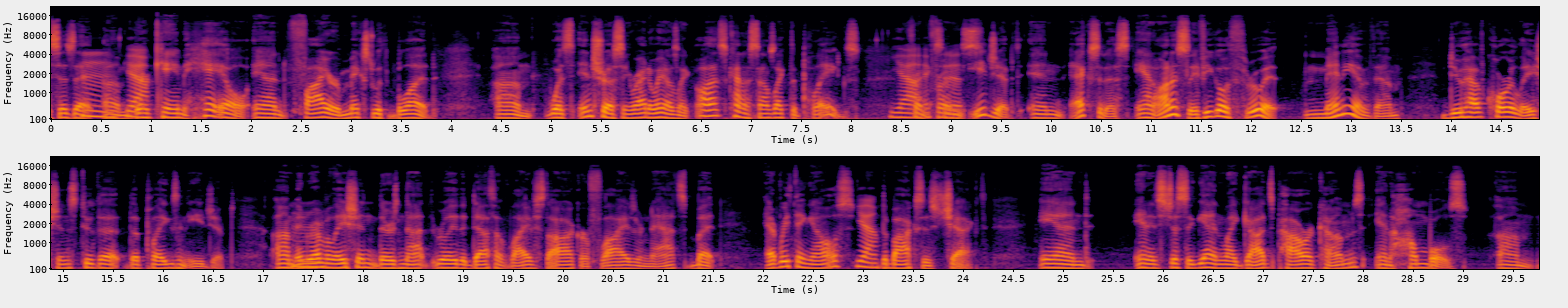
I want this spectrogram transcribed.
it says that Hmm, um, yeah. there came hail and fire mixed with blood. Um, what's interesting right away, I was like, oh, that's kind of sounds like the plagues Yeah. from, from Egypt in Exodus. And honestly, if you go through it, many of them do have correlations to the, the plagues in Egypt. Um, Mm. In Revelation, there's not really the death of livestock or flies or gnats, but everything else, Yeah. the box is checked. And and it's just again like God's power comes and humbles um,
